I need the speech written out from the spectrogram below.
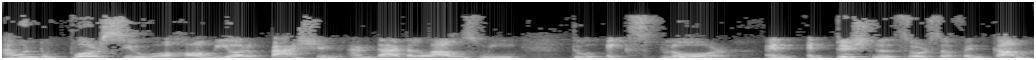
I want to pursue a hobby or a passion, and that allows me to explore an additional source of income.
